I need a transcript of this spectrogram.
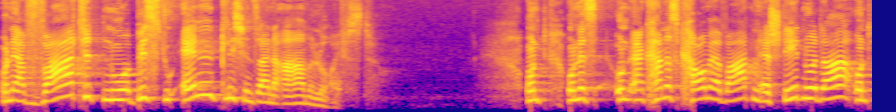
und er wartet nur, bis du endlich in seine Arme läufst. Und, und, es, und er kann es kaum erwarten. Er steht nur da und,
